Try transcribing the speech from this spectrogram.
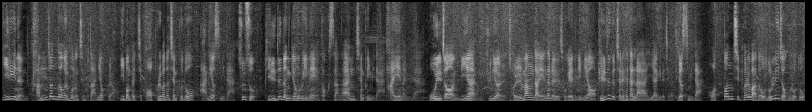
1위는 감전 덕을 보는 챔프도 아니었고요. 이번 패치 버프를 받은 챔프도 아니었습니다. 순수 빌드 변경으로 인해 떡상한 챔프입니다. 다이애나입니다. 5일 전 리안, 균열, 절망 다이애나를 소개해드리며 빌드 교체를 해달라 이야기를 제가 드렸습니다. 어떤 지표를 봐도 논리적으로도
